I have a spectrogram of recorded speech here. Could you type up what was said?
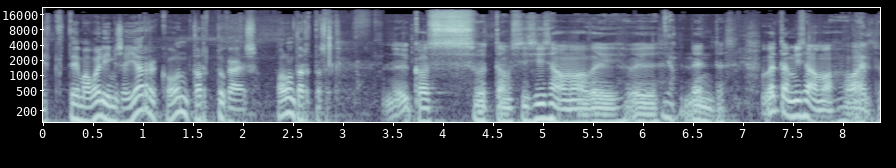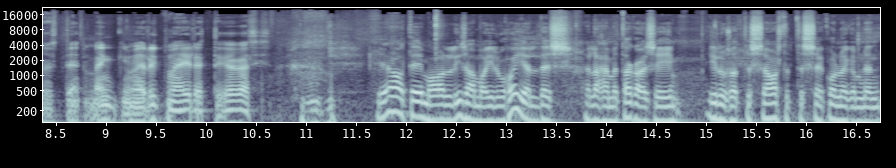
ehk teema valimise järg on Tartu käes, palun tartlased kas võtame siis Isamaa või, või. Lendas? võtame Isamaa vaheldusest, mängime rütmihäiretega ka siis ja teema all Isamaa ilu hoieldes läheme tagasi ilusatesse aastatesse kolmekümne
